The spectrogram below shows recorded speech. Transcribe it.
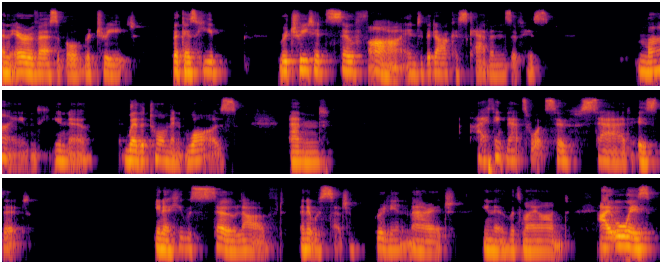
an irreversible retreat because he retreated so far into the darkest caverns of his mind, you know, where the torment was. And I think that's what's so sad is that, you know, he was so loved and it was such a brilliant marriage, you know, with my aunt. I always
